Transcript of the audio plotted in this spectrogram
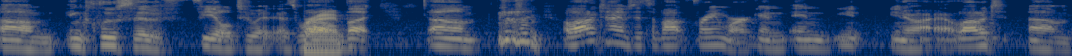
um, inclusive feel to it as well. Right. But um, a lot of times it's about framework, and and you, you know a lot of um,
